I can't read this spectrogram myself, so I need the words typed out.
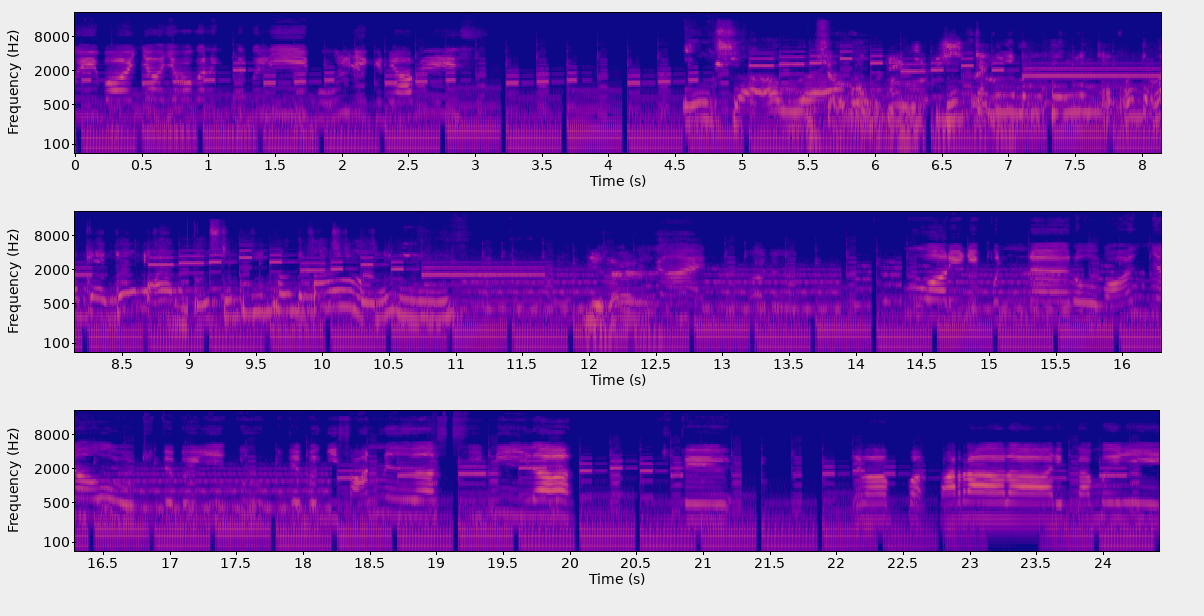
Wih, banyaknya makanan kita beli. Boleh kena habis. InsyaAllah. InsyaAllah boleh. Kita beli makan untuk makan ke habis. Kita kita untuk tahu ni. Yelah. Kan? Aduh. Oh, hari ni penat tu. Banyak oh. Kita pergi tu. Kita pergi sana lah. Sini lah. Kita dapat parah lah hari pertama ni.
